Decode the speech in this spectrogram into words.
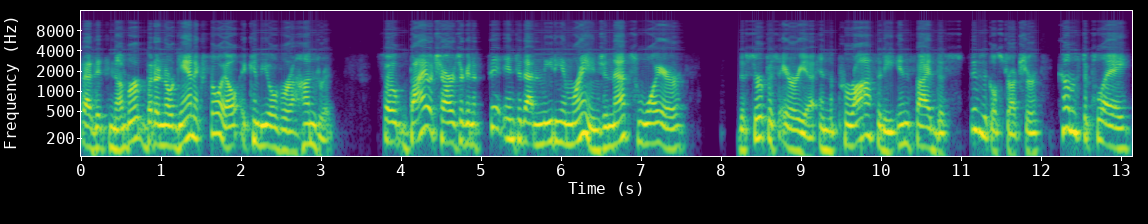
as its number but an organic soil it can be over 100 so biochars are going to fit into that medium range, and that's where the surface area and the porosity inside the physical structure comes to play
